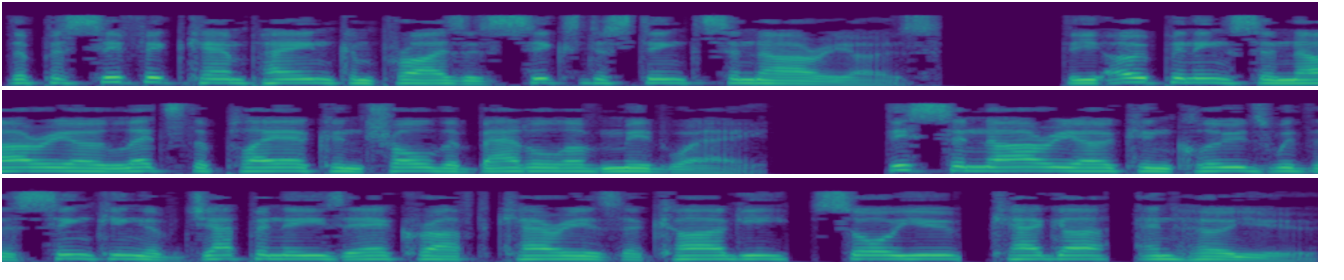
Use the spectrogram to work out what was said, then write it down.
The Pacific Campaign comprises six distinct scenarios. The opening scenario lets the player control the Battle of Midway. This scenario concludes with the sinking of Japanese aircraft carriers Akagi, Soryu, Kaga, and Hiryu.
